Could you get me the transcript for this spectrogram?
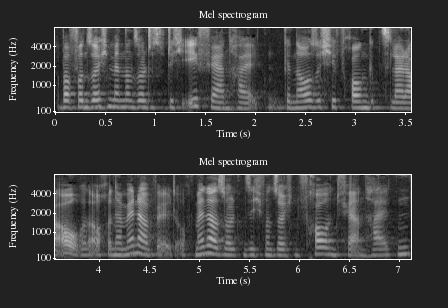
Aber von solchen Männern solltest du dich eh fernhalten. Genau solche Frauen gibt's leider auch. Und auch in der Männerwelt. Auch Männer sollten sich von solchen Frauen fernhalten.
